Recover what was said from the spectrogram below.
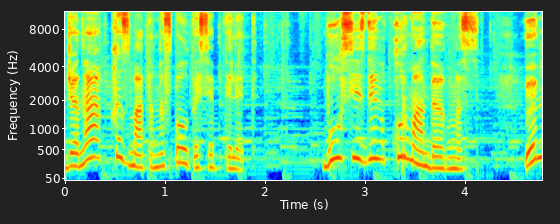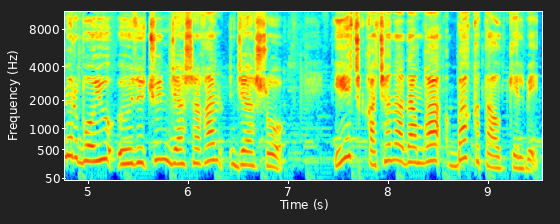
жана кызматыңыз болуп эсептелет. Бул сиздин курмандыгыңыз өмүр бою өзү үчүн жашаган жашоо. Эч качан адамга бакыт алып келбейт.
